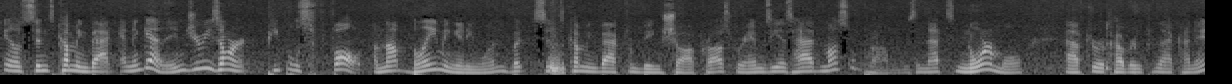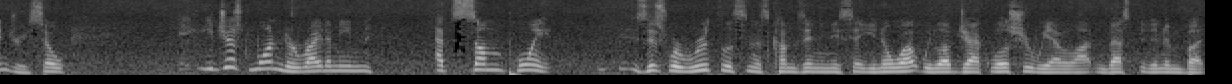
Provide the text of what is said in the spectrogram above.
you know, since coming back, and again, injuries aren't people's fault. I'm not blaming anyone, but since mm. coming back from being Shawcrossed, Ramsey has had muscle problems, and that's normal after recovering from that kind of injury. So you just wonder, right? I mean, at some point, is this where ruthlessness comes in and you say, you know what, we love Jack Wilshere, we have a lot invested in him, but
